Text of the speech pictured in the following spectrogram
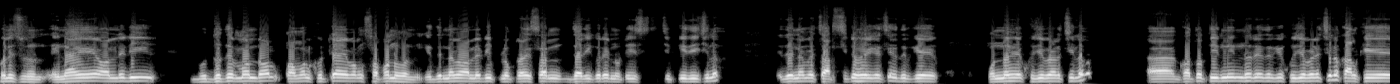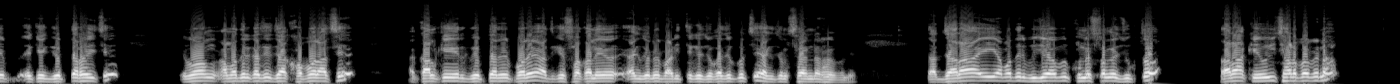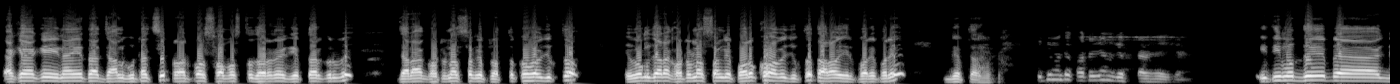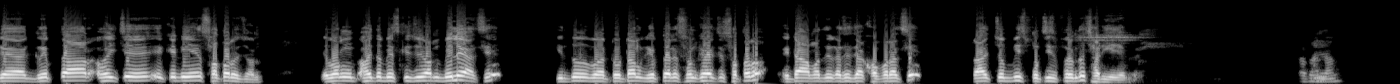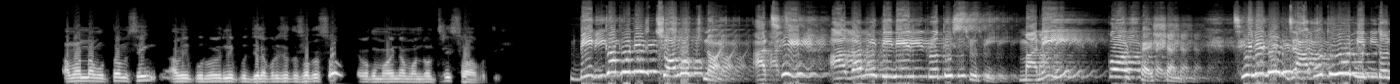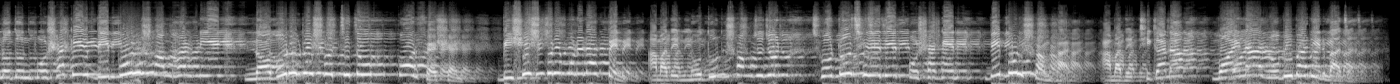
বলে শুনুন, NIA already Buddhadeb Mondal Kamal Khutia এবং স্বপন ভৌমিক, এদের নামে অলরেডি প্রোক্লারেশন জারি করে নোটিশ চিপিয়ে দিয়েছিল। এদের নামে চার্জশিটও হয়ে গেছে, এদেরকে অন্য হয়ে খুঁজে বেড়াচ্ছিল। গত তিন দিন ধরে এদেরকে খুঁজে বেড়াচ্ছিল, কালকে একে গ্রেপ্তার হয়েছে। এবং আমাদের কাছে যা খবর আছে, কালকে এর গ্রেপ্তারের পরে আজকে সকালে একজনের বাড়ি থেকে যোগাযোগ করছে, একজন সারেন্ডার হবে বলে। তা যারা এই আমাদের বিজয়বাবুর খুনের সঙ্গে যুক্ত, তারা কেউই ছাড় পাবে না। একে একে এনআইএ তার জাল গুটাচ্ছে পরপর সমস্ত ধরনের গ্রেপ্তার করবে। যারা ঘটনার সঙ্গে প্রত্যক্ষভাবে যুক্ত এবং যারা ঘটনার সঙ্গে পরোক্ষভাবে যুক্ত তারাও এর পরে পরে গ্রেপ্তার হবে। ইতিমধ্যে কতজন গ্রেফতার হয়েছে? ইতিমধ্যে আহ, গ্রেপ্তার হয়েছে একে নিয়ে সতেরো জন এবং হয়তো বেশ কিছু জন বেলে আছে কিন্তু টোটাল গ্রেপ্তারের সংখ্যা হচ্ছে সতেরো। এটা আমাদের কাছে যা খবর আছে প্রায় চব্বিশ পঁচিশ পর্যন্ত ছাড়িয়ে যাবে। আপনার নাম? আমার নাম উত্তম সিং, আমি পূর্ব মেদিনীপুর জেলা পরিষদের সদস্য এবং ময়না মন্ডল থ্রি সভাপতি। বিজ্ঞাপনের চমক নয়, আছে আগামী দিনের প্রতিশ্রুতি মানে কর ফ্যাশন ছেলেদের যাবতীয় নিত্য নতুন পোশাকের বিপুল সম্ভার নিয়ে নবরূপে সজ্জিত কর ফ্যাশন বিশেষ করে মনে রাখবেন, আমাদের নতুন সংযোজন ছোট ছেলেদের পোশাকের বিপুল সম্ভার। আমাদের ঠিকানা ময়না রবিবারের বাজার।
